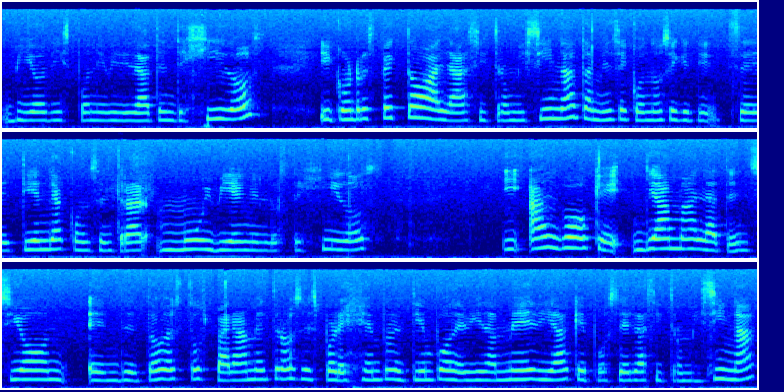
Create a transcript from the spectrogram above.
biodisponibilidad en tejidos. Y con respecto a la citromicina, también se conoce que se tiende a concentrar muy bien en los tejidos. Y algo que llama la atención de todos estos parámetros es, por ejemplo, el tiempo de vida media que posee la citromicina,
